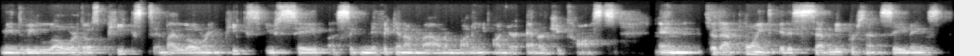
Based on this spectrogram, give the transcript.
means we lower those peaks. And by lowering peaks, you save a significant amount of money on your energy costs. And to that point, it is 70% savings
